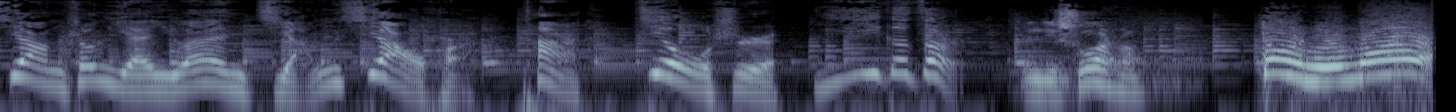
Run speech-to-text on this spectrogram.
相声演员讲笑话，他就是一个字儿。你说说，逗你玩儿。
